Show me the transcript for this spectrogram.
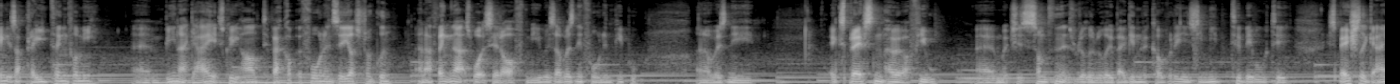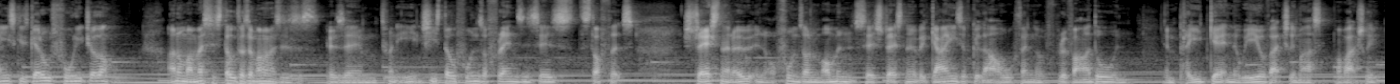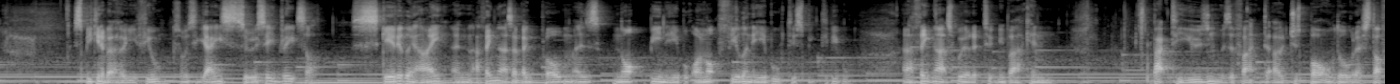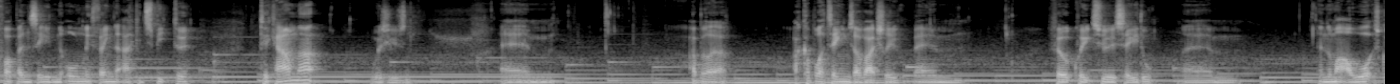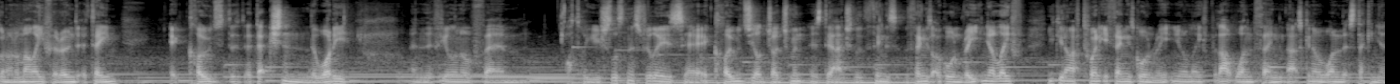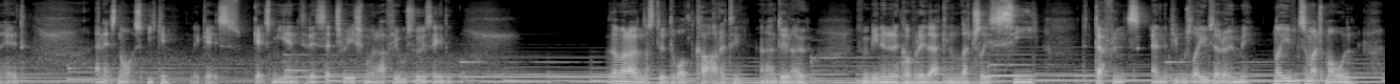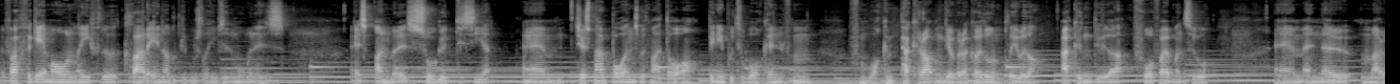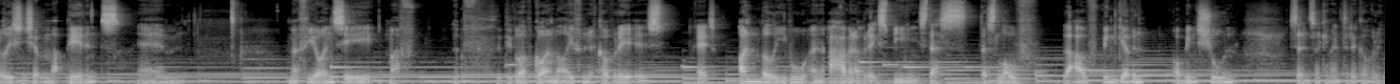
think it's a pride thing for me. Um, being a guy, it's quite hard to pick up the phone and say you're struggling, and I think that's what set it off for me was I wasn't phoning people, and I wasn't expressing how I feel, um, which is something that's really really big in recovery. Is you need to be able to, especially guys, because girls phone each other. I know my missus still does it. My missus is, is um, 28 and she still phones her friends and says stuff that's stressing her out, and her phones on mum and says stressing out. But guys have got that whole thing of bravado and, and pride getting in the way of actually mass, of actually speaking about how you feel. So obviously, guys' suicide rates are scarily high, and I think that's a big problem is not being able or not feeling able to speak to people. And I think that's where it took me back in, back to using was the fact that I just bottled all this stuff up inside, and the only thing that I could speak to to calm that was using. Um, a, a couple of times I've actually um, felt quite suicidal, um, and no matter what's going on in my life around at the time, it clouds the addiction, the worry, and the feeling of um, utter uselessness. Really, is uh, it clouds your judgment as to actually the things the things that are going right in your life. You can have twenty things going right in your life, but that one thing that's kind of one that's sticking in your head, and it's not speaking. It gets gets me into the situation where I feel suicidal. I've never understood the word clarity, and I do now from being in recovery that I can literally see the difference in the people's lives around me. Not even so much my own. If I forget my own life, the clarity in other people's lives at the moment is it's un- it's so good to see it. Um, just my bonds with my daughter, being able to walk in from from work and pick her up and give her a cuddle and play with her. I couldn't do that four or five months ago. Um, and now my relationship with my parents, um, my fiance, my the, the people I've got in my life in recovery, it's it's unbelievable, and I haven't ever experienced this this love that I've been given or been shown since I came into recovery.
